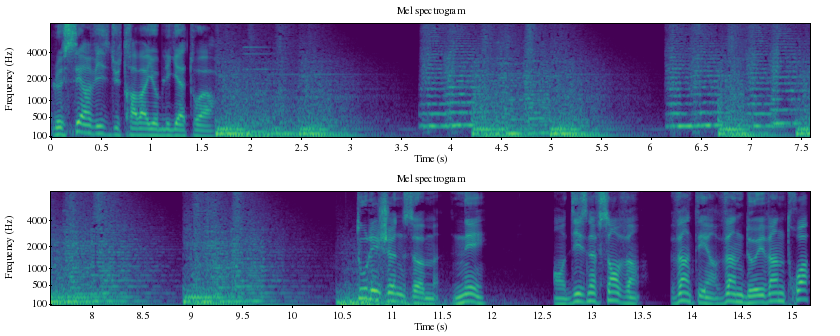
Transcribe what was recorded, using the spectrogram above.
le service du travail obligatoire. Tous les jeunes hommes nés en 1920, 21, 22 et 23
